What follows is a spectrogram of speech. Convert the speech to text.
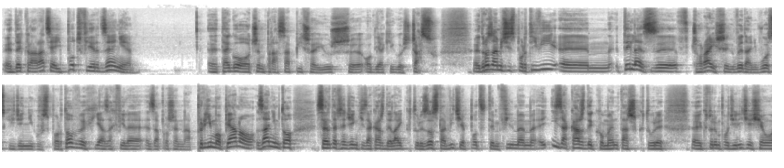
deklaracja i potwierdzenie tego, o czym prasa pisze już e, od jakiegoś czasu. E, drodzy amici sportivi, tyle z wczorajszych wydań włoskich dzienników sportowych. Ja za chwilę zaproszę na Primo Piano. Zanim to serdeczne dzięki za każdy like, który zostawicie pod tym filmem i za każdy komentarz, który, e, którym podzielicie się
